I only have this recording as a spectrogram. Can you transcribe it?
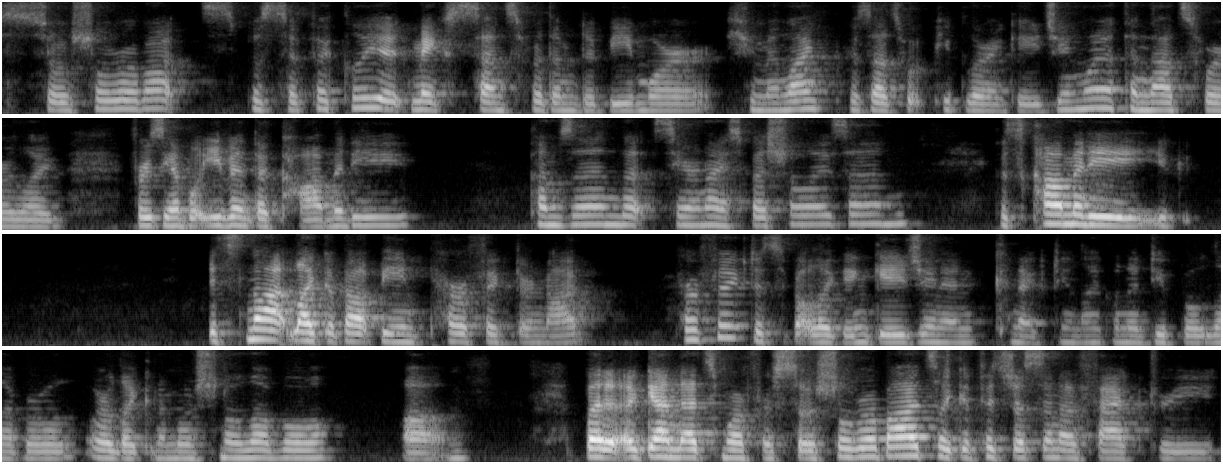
social robots specifically, it makes sense for them to be more human-like because that's what people are engaging with, and that's where like, for example, even the comedy comes in that Sarah and I specialize in. Because comedy, you, it's not like about being perfect or not perfect. It's about like engaging and connecting like on a deeper level or like an emotional level. Um, but again, that's more for social robots. Like if it's just in a factory,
